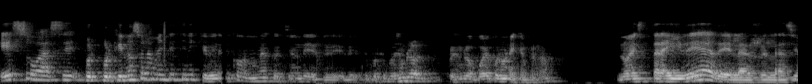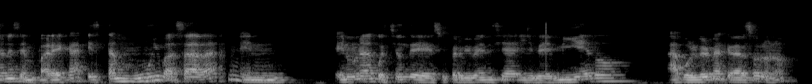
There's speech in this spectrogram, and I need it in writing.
eso hace, porque no solamente tiene que ver con una cuestión de, porque por ejemplo, por ejemplo, voy a poner un ejemplo, ¿no? Nuestra idea de las relaciones en pareja está muy basada en, en, una cuestión de supervivencia y de miedo a volverme a quedar solo, ¿no?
